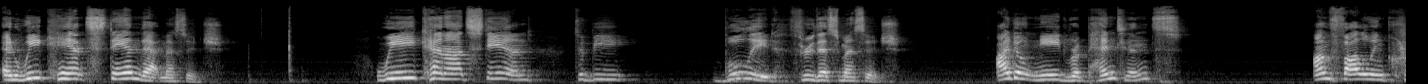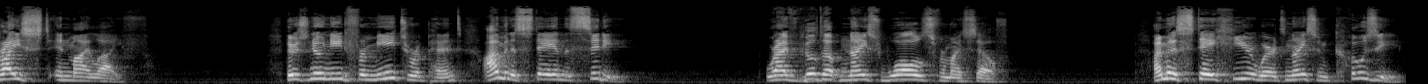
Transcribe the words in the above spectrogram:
and we can't stand that message. We cannot stand to be bullied through this message. I don't need repentance. I'm following Christ in my life. There's no need for me to repent. I'm going to stay in the city where I've built up nice walls for myself. I'm going to stay here where it's nice and cozy.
